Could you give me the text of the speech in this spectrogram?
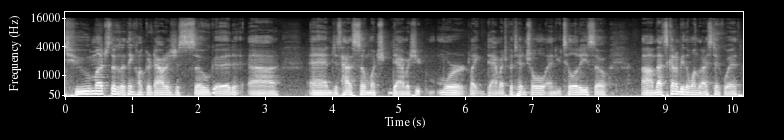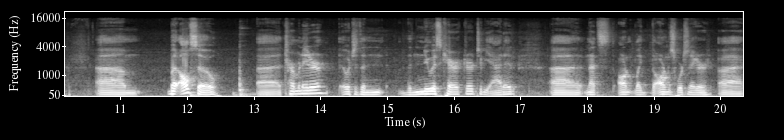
too much though, because I think Hunker Down is just so good uh, and just has so much damage, more like damage potential and utility. So um, that's gonna be the one that I stick with. Um, but also uh, Terminator, which is the the newest character to be added. Uh, and that's like the Arnold Schwarzenegger uh,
